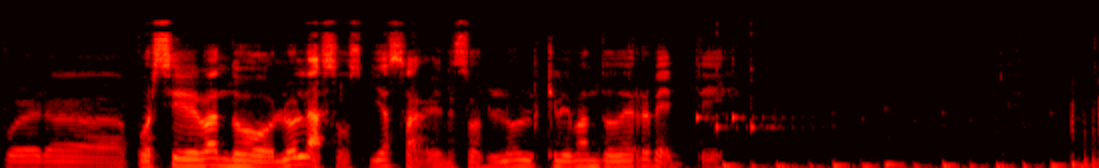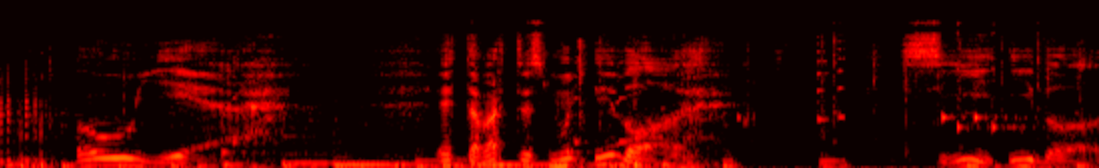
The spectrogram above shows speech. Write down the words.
por, ah, por si me mando lolazos. Ya saben, esos lol que me mando de repente. Oh yeah. Esta parte es muy evil. Sí, evil.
